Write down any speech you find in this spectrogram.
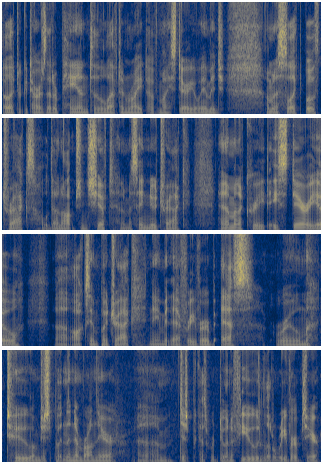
electric guitars that are panned to the left and right of my stereo image, I'm going to select both tracks, hold down Option Shift, and I'm going to say New Track, and I'm going to create a stereo uh, aux input track, name it F Reverb S Room 2. I'm just putting the number on there um, just because we're doing a few little reverbs here.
